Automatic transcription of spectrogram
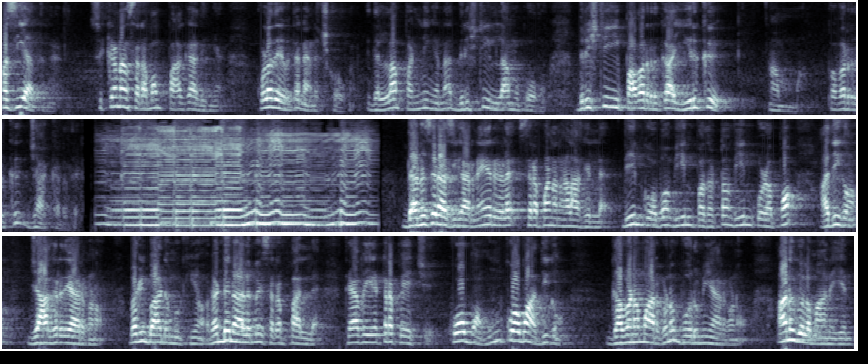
பசியாத்துங்க. சிக்கன சிரமம் பார்க்காதீங்க. குலதெய்வத்தை நினச்சிக்கோங்க. இதெல்லாம் பண்ணிங்கன்னா திருஷ்டி இல்லாமல் போகும். திருஷ்டி பவர் இருக்கா? இருக்குது ஆமாம் பவர் இருக்குது ஜாக்கிரதை. தனுசு ராசிக்கார நேயர்களை சிறப்பான நாளாக இல்லை. வீண் கோபம் வீண் பதட்டம் வீண் குழப்பம் அதிகம். ஜாக்கிரதையாக இருக்கணும். வழிபாடு முக்கியம். ரெண்டு நாளுமே சிறப்பாக இல்லை. தேவையற்ற பேச்சு. கோபம். முன் கோபம் அதிகம். கவனமாக இருக்கணும் பொறுமையாக இருக்கணும். அனுகூலமான எண்.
